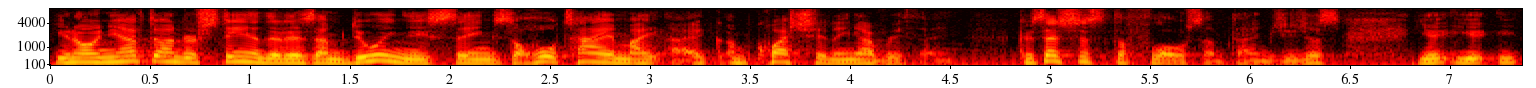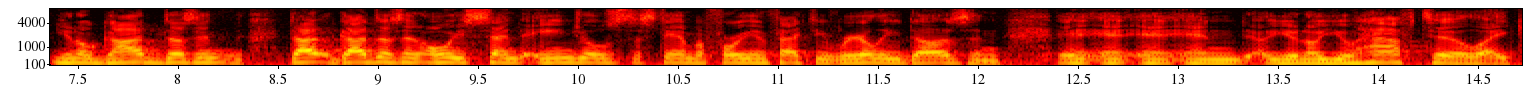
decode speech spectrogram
you know, and you have to understand that as I'm doing these things, the whole time I, I, I'm questioning everything. Because that's just the flow sometimes. You just you, you, you know god doesn't god doesn't always send angels to stand before you. In fact he rarely does. And and, and, and you know you have to like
